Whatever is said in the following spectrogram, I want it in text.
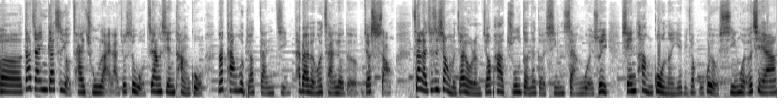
呃，大家应该是有猜出来啦，就是我这样先烫过，那汤会比较干净，太白粉会残留的比较少。再来就是像我们家有人比较怕猪的那个腥膻味，所以先烫过呢，也比较不会有腥味。而且啊，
